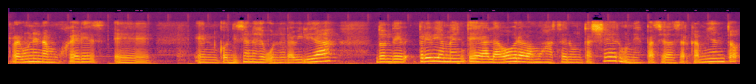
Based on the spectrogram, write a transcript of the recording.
reúnen a mujeres eh, en condiciones de vulnerabilidad, donde previamente a la obra vamos a hacer un taller, un espacio de acercamiento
